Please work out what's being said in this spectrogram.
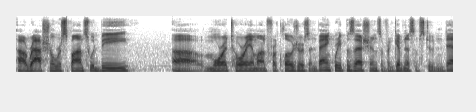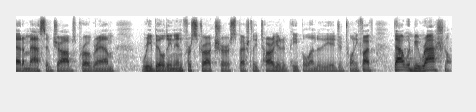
a rational response would be a uh, moratorium on foreclosures and bank repossessions, a forgiveness of student debt, a massive jobs program, rebuilding infrastructure, especially targeted people under the age of 25. That would be rational.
